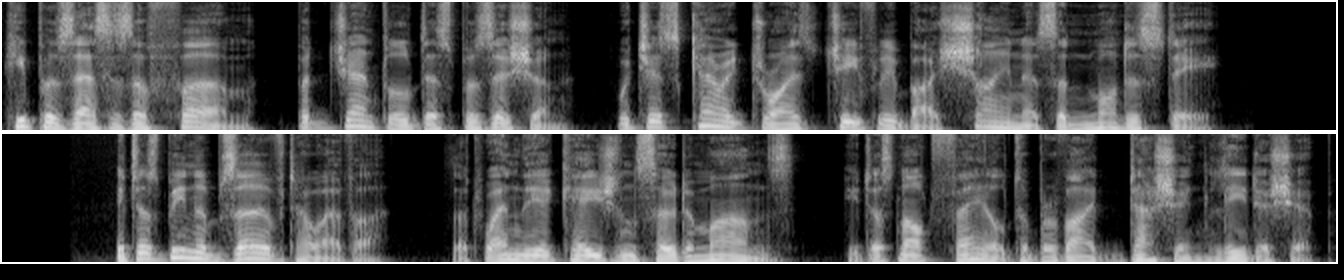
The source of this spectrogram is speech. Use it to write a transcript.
He possesses a firm but gentle disposition, which is characterized chiefly by shyness and modesty. It has been observed, however, that when the occasion so demands, he does not fail to provide dashing leadership.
